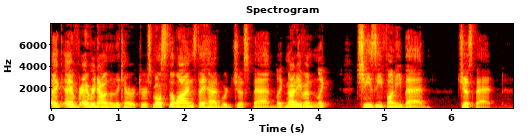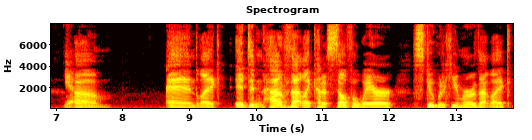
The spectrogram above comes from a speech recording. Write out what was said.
like every now and then the characters. Most of the lines they had were just bad, like not even like cheesy funny bad, just bad. Yeah, Um, and like it didn't have that like kind of self-aware stupid humor that like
